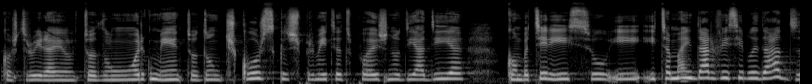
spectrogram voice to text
construírem todo um argumento, todo um discurso que lhes permita depois no dia a dia combater isso e, e também dar visibilidade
